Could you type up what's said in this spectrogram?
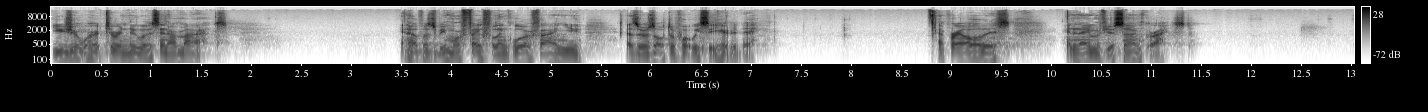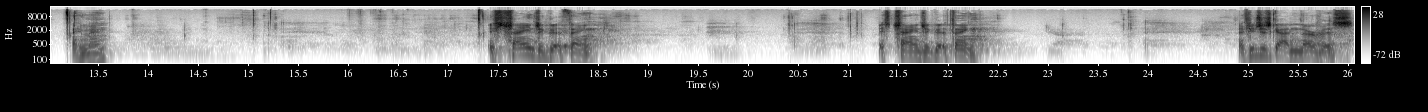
Use your word to renew us in our minds and help us to be more faithful in glorifying you as a result of what we see here today. I pray all of this in the name of your Son, Christ. Amen. Is change a good thing? Is change a good thing? If you just got nervous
